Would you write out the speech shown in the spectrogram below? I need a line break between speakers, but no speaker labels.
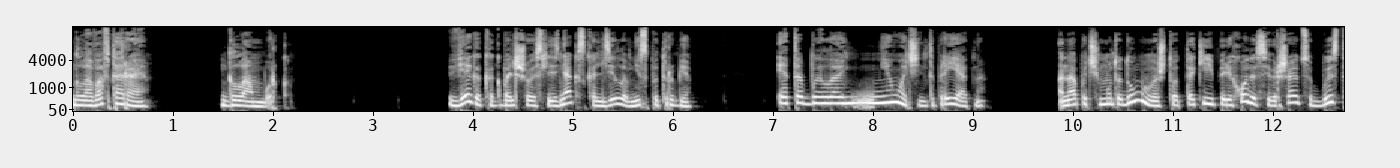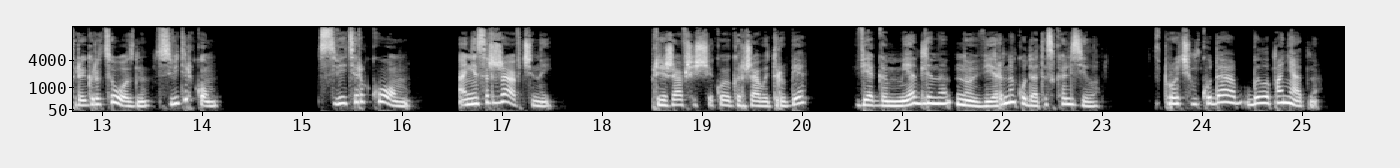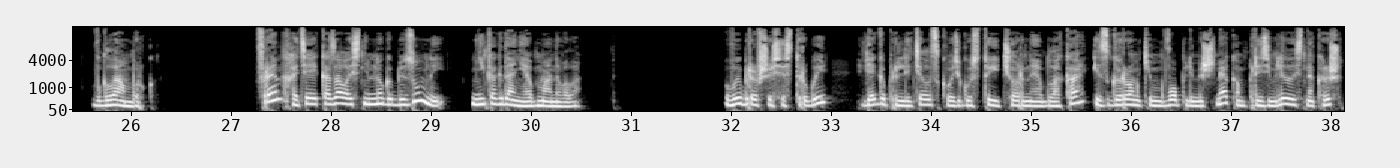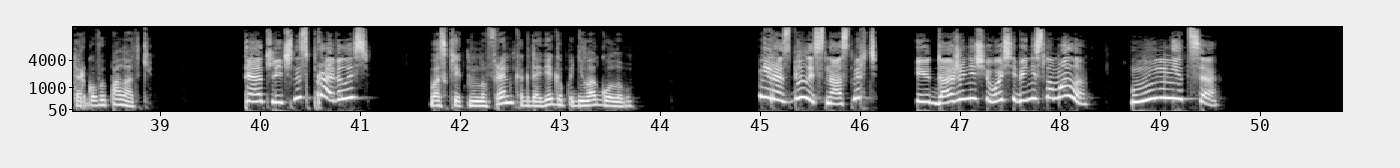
Глава вторая. Гламбург. Вега, как большой слезняк, скользила вниз по трубе. Это было не очень-то приятно. Она почему-то думала, что такие переходы совершаются быстро и грациозно, с ветерком. С ветерком, а не с ржавчиной. Прижавшись щекой к ржавой трубе, Вега медленно, но верно куда-то скользила. Впрочем, куда было понятно. В Гламбург. Френ, хотя и казалась немного безумной, никогда не обманывала. Выбравшись из трубы, Вега пролетела сквозь густые черные облака и с громким воплем и шмяком приземлилась на крышу торговой палатки.
«Ты отлично справилась!» — воскликнула Френ, когда Вега подняла голову. «Не разбилась насмерть и даже ничего себе не сломала! Умница!»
